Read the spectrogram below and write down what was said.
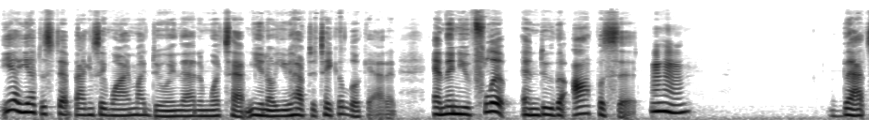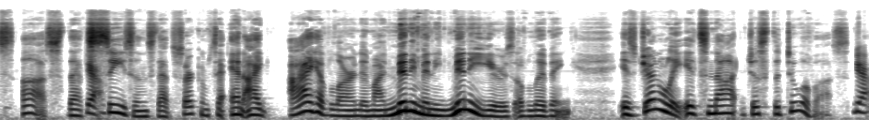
yeah, you have to step back and say, why am I doing that and what's happening? You know, you have to take a look at it. And then you flip and do the opposite. Mm-hmm. That's us. That's Yeah. seasons. That's circumstance. And I, I have learned in my many, many, many years of living is generally it's not just the two of us. Yeah.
